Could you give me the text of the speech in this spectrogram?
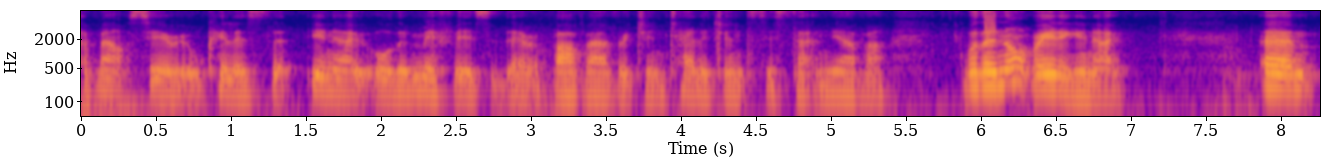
about serial killers that you know, or the myth is that they're above average intelligence, this, that, and the other. Well, they're not really, you know. Um,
